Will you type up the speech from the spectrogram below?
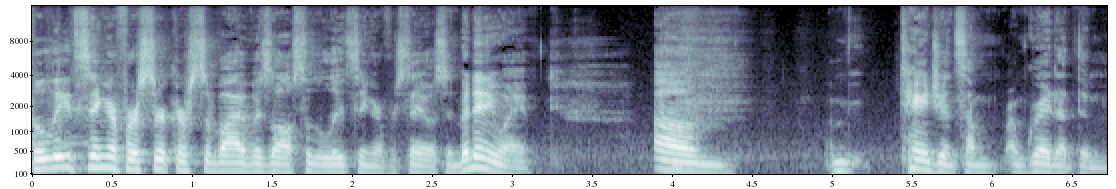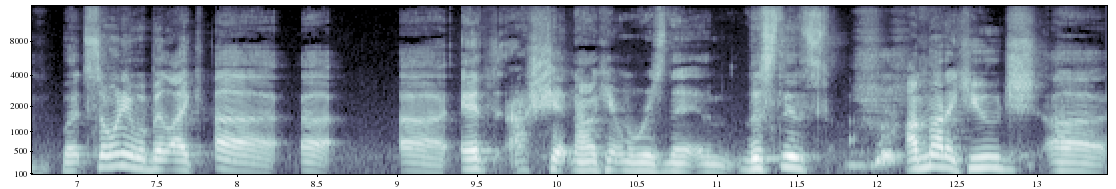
The lead singer for Circa Survive is also the lead singer for Saosin. But anyway, um, tangents. I'm I'm great at them. But so anyway, but like uh uh uh Ed, oh shit. Now I can't remember his name. This this I'm not a huge uh,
